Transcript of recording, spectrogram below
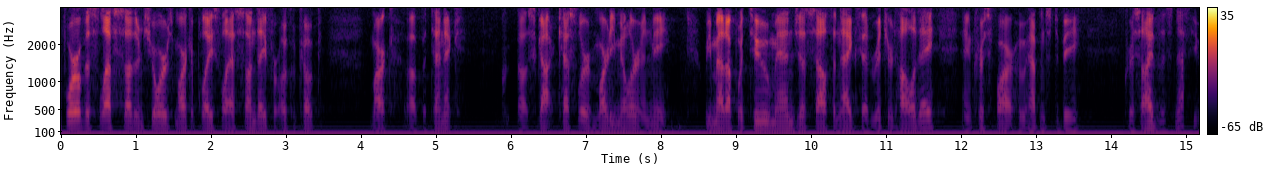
Four of us left Southern Shores Marketplace last Sunday for Ocracoke Mark uh, uh, Scott Kessler, Marty Miller, and me. We met up with two men just south of Nags Head, Richard Holliday and Chris Farr, who happens to be Chris Idlet's nephew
